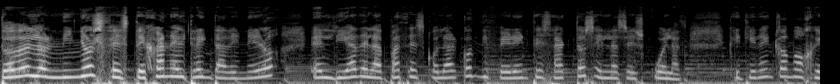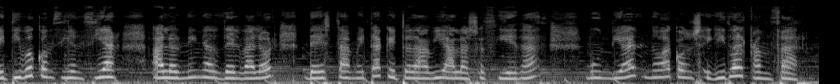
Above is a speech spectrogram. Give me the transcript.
Todos los niños festejan el 30 de enero el Día de la Paz Escolar con diferentes actos en las escuelas que tienen como objetivo concienciar a los niños del valor de esta meta que todavía la sociedad mundial no ha conseguido alcanzar.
